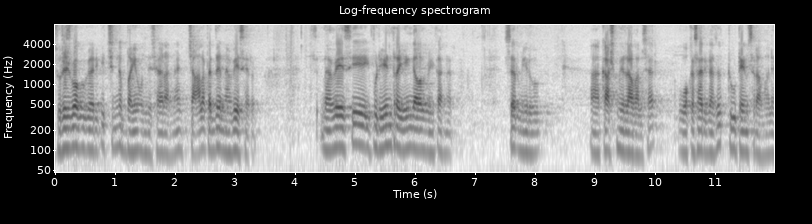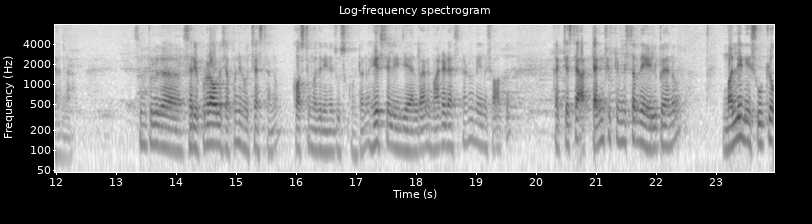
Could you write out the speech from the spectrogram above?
సురేష్ బాబు గారికి చిన్న భయం ఉంది సార్ అన్న చాలా పెద్దగా నవ్వేశారు. నవ్వేసి ఇప్పుడు ఏంట్రా? ఏం కావాలి మీకు? అన్నారు. సార్ మీరు కాశ్మీర్ రావాలి సార్. ఒకసారి కాదు టూ టైమ్స్ రావాలి అన్న. సింపుల్గా సార్ ఎప్పుడు రావాలో చెప్పండి నేను వచ్చేస్తాను. కాస్ట్యూమ్ అది నేనే చూసుకుంటాను. హెయిర్ స్టైల్ ఏం చేయాలరా అని మాట్లాడేస్తున్నాడు. నేను షాక్. కట్ చేస్తే ఆ టెన్ ఫిఫ్టీన్ మినిట్స్ తర్వాత నేను వెళ్ళిపోయాను. మళ్ళీ నేను షూట్లో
